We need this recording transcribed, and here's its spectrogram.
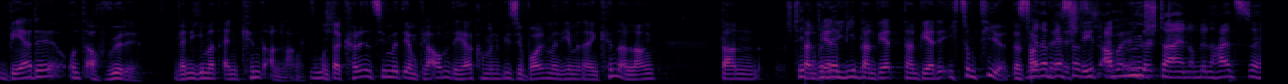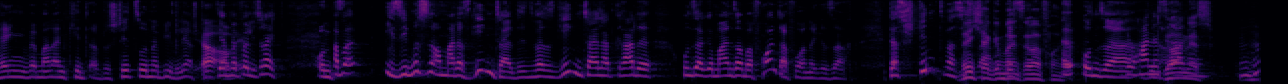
werde und auch würde, wenn jemand ein Kind anlangt. Und da können Sie mit Ihrem Glauben daherkommen, wie Sie wollen, wenn jemand ein Kind anlangt, dann Steht dann, werde ich, dann, werde, dann, werde ich zum Tier. Das es wäre sagt, besser, steht sich aber einen Mühlstein um den Hals zu hängen, wenn man ein Kind hat. Das steht so in der Bibel. Ja, ja, Sie haben ja völlig recht. aber Sie müssen auch mal das Gegenteil. Das Gegenteil hat gerade unser gemeinsamer Freund da vorne gesagt. Das stimmt, was Sie Welcher gemeinsamer Freund? Äh, unser Johannes. Johannes. Mhm.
